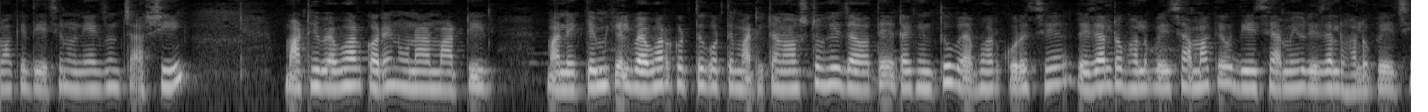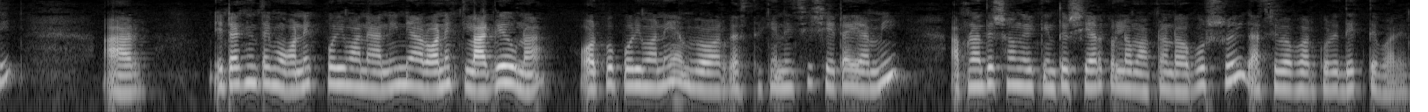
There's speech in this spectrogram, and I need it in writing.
আমাকে দিয়েছেন, উনি একজন চাষি। মাঠে ব্যবহার করেন, ওনার মাটির মানে কেমিক্যাল ব্যবহার করতে করতে মাটিটা নষ্ট হয়ে যাওয়াতে এটা কিন্তু ব্যবহার করেছে। রেজাল্টও ভালো পেয়েছে, আমাকেও দিয়েছে, আমিও রেজাল্ট ভালো পেয়েছি। আর এটা কিন্তু আমি অনেক পরিমাণে আনিনি, আর অনেক লাগেও না। অল্প পরিমাণেই আমি বাবার কাছ থেকে এনেছি, সেটাই আমি আপনাদের সঙ্গে কিন্তু শেয়ার করলাম। আপনারা অবশ্যই গাছে ব্যবহার করে দেখতে পারেন।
